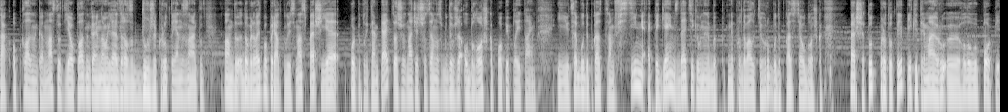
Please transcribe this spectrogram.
Так, обкладинка. У нас тут є обкладинка, і вона виглядає зразу дуже круто. Я не знаю тут. Ладно, добре, давайте по порядку. Дивіться, у нас перший є Poppy Playtime 5, це що значить, що це у нас буде вже обложка Poppy Playtime. І це буде показувати там в Steam, Epic Games, де тільки вони не продавали цю гру, буде показувати ця обложка. Перше, тут прототип, який тримає ру- е, голову Попі.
